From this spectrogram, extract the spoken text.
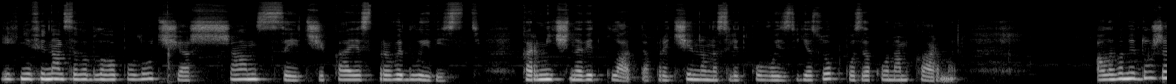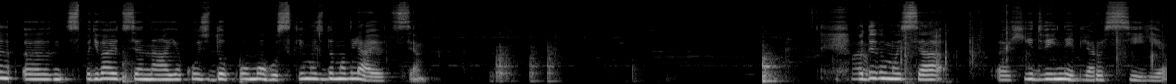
Їхнє фінансове благополуччя, шанси чекає справедливість, кармічна відплата, причинно-наслідковий зв'язок по законам карми. Але вони дуже е, сподіваються на якусь допомогу, з кимось домовляються. Подивимося е, хід війни для Росії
